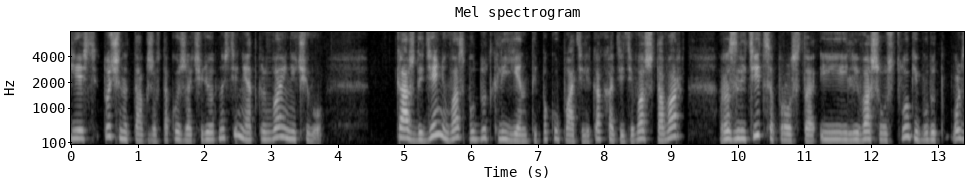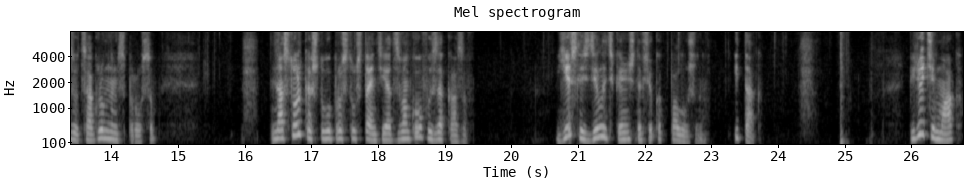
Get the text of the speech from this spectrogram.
есть, точно так же, в такой же очередности, не открывая ничего. Каждый день у вас будут клиенты, покупатели, как хотите. Ваш товар разлетится просто, или ваши услуги будут пользоваться огромным спросом. Настолько, что вы просто устанете от звонков и заказов. Если сделаете, конечно, все как положено. Итак, берете мак,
